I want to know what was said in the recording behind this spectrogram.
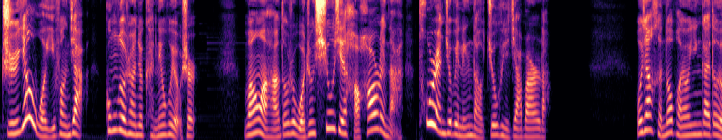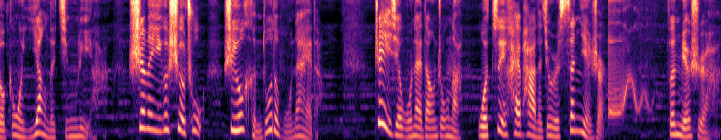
只要我一放假，工作上就肯定会有事儿，往往哈都是我正休息的好好的呢，突然就被领导揪回去加班了。我想很多朋友应该都有跟我一样的经历哈。身为一个社畜，是有很多的无奈的。这些无奈当中呢，我最害怕的就是三件事儿，分别是啊，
